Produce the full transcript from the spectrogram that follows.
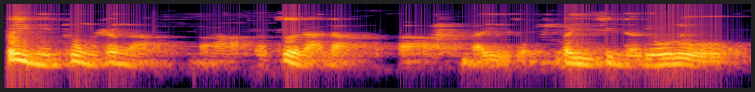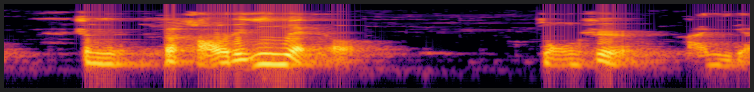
悲悯众生啊啊，自然呢啊，那一种悲心的流露声音。而好的音乐里头，总是含一点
